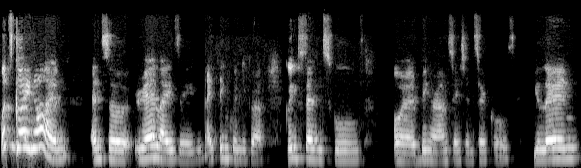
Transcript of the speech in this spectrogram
What's going on? And so realizing, I think when you grow up, going to certain schools or being around certain circles, you learn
